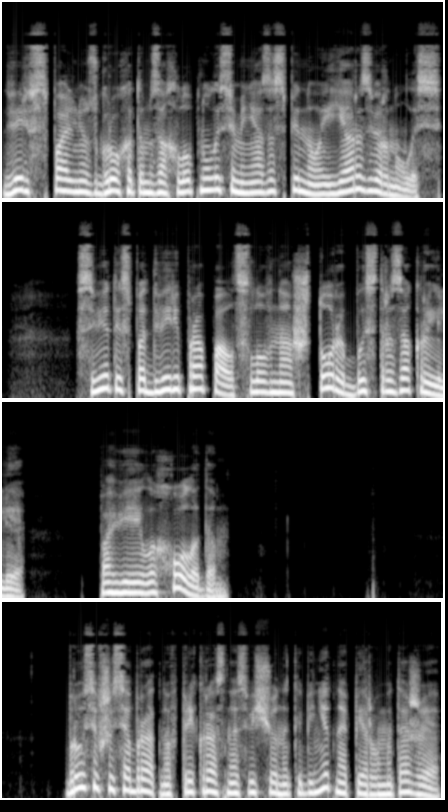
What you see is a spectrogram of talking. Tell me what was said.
Дверь в спальню с грохотом захлопнулась у меня за спиной, и я развернулась. Свет из-под двери пропал, словно шторы быстро закрыли. Повеяло холодом. Бросившись обратно в прекрасно освещенный кабинет на первом этаже,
